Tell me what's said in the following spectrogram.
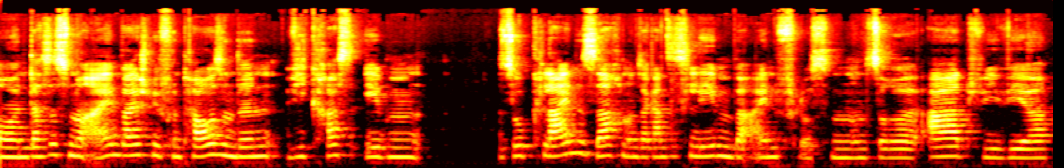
Und das ist nur ein Beispiel von Tausenden, wie krass eben so kleine Sachen unser ganzes Leben beeinflussen, unsere Art, wie wir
